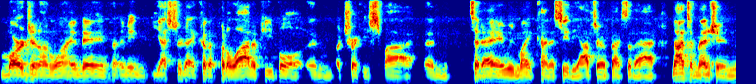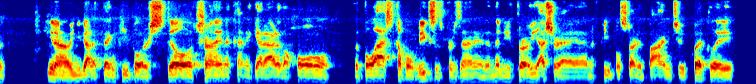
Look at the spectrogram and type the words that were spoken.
margin unwinding. I mean, yesterday could have put a lot of people in a tricky spot, and today we might kind of see the after effects of that. Not to mention, you know, you got to think people are still trying to kind of get out of the hole that the last couple weeks has presented, and then you throw yesterday, and if people started buying too quickly.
